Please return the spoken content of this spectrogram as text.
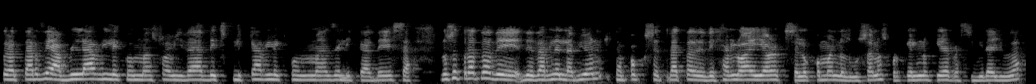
tratar de hablarle con más suavidad, de explicarle con más delicadeza. No se trata de, de, darle el avión y tampoco se trata de dejarlo ahí ahora que se lo coman los gusanos porque él no quiere recibir ayuda,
